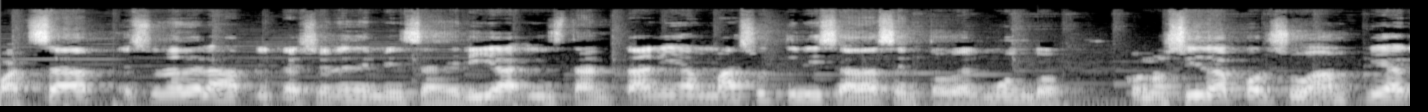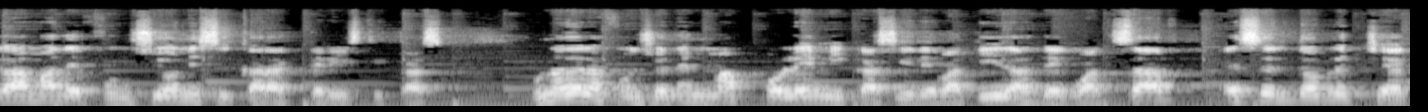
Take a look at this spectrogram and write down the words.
WhatsApp es una de las aplicaciones de mensajería instantánea más utilizadas en todo el mundo, conocida por su amplia gama de funciones y características. Una de las funciones más polémicas y debatidas de WhatsApp es el doble check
